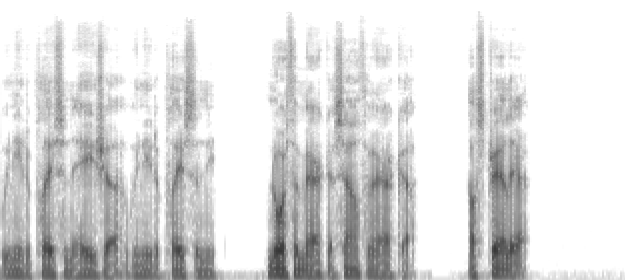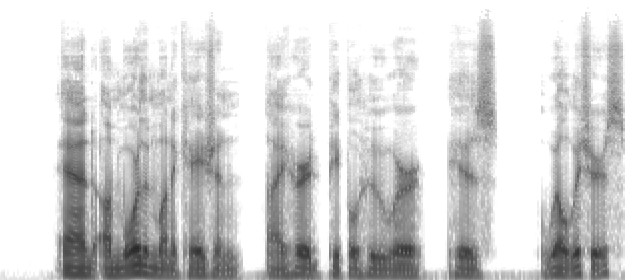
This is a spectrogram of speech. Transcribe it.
We need a place in Asia. We need a place in North America, South America, Australia. And on more than one occasion, I heard people who were his well wishers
